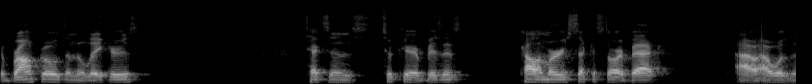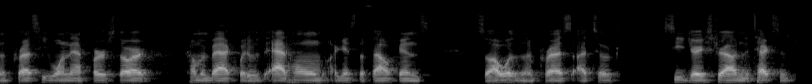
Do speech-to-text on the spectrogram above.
the Broncos, and the Lakers. Texans took care of business. Kyler Murray's second start back. I, I wasn't impressed. He won that first start coming back, but it was at home against the Falcons. So I wasn't impressed. I took CJ Stroud and the Texans.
